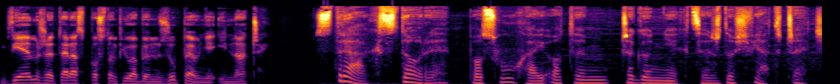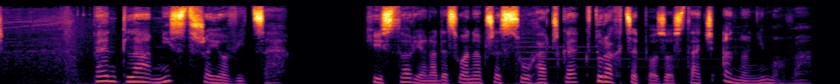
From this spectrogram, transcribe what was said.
Wiem, że teraz postąpiłabym zupełnie inaczej. Strach, story. Posłuchaj o tym, czego nie chcesz doświadczyć. Pętla Mistrzejowice. Historia nadesłana przez słuchaczkę, która chce pozostać anonimowa.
